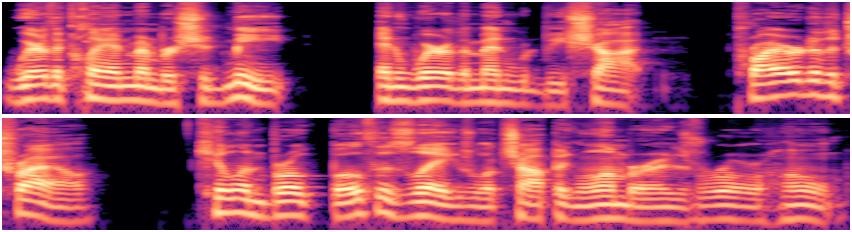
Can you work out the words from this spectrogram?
where the Klan members should meet, and where the men would be shot. Prior to the trial, Killen broke both his legs while chopping lumber at his rural home.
